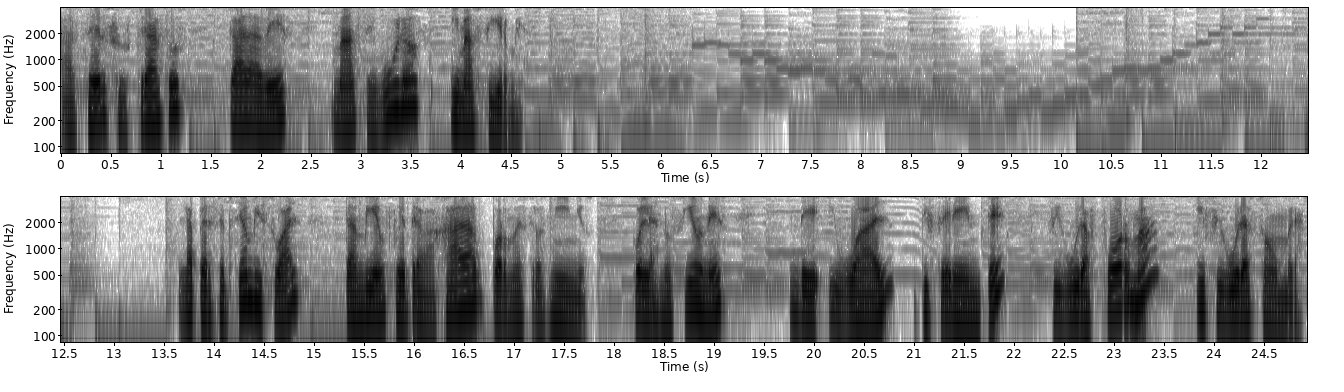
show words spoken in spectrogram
a hacer sus trazos cada vez más seguros y más firmes. La percepción visual también fue trabajada por nuestros niños con las nociones de igual, diferente, figura forma y figura sombra.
